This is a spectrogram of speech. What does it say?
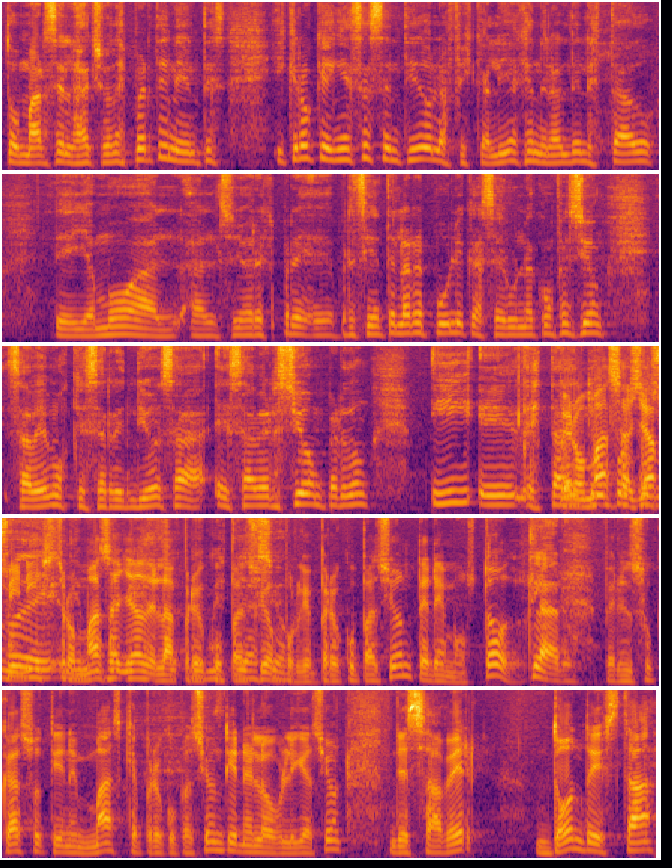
tomarse las acciones pertinentes. Y creo que en ese sentido la Fiscalía General del Estado le llamó al, señor eh, presidente de la República a hacer una confesión. Sabemos que se rindió esa, esa versión, perdón, y eh, está... Pero más allá, ministro, más allá de la preocupación, porque preocupación tenemos todos. Claro. Pero en su caso tiene más que preocupación, tiene la obligación de saber dónde está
